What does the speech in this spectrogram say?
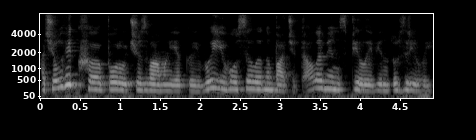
А чоловік е, поруч із вами, який, ви його сили не бачите, але він спілий, він дозрілий.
